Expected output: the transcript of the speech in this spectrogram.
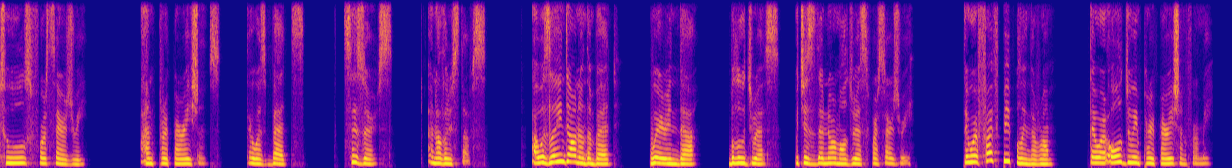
tools for surgery and preparations. There was beds, scissors, and other stuffs. I was laying down on the bed, wearing the blue dress, which is the normal dress for surgery. There were five people in the room. They were all doing preparation for me.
